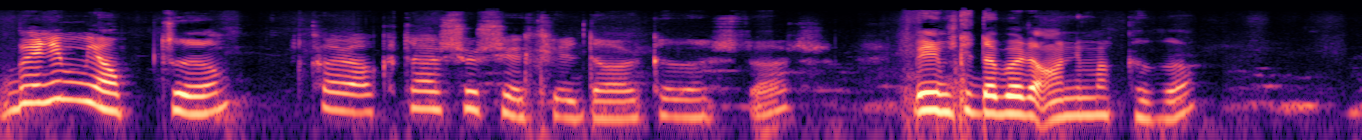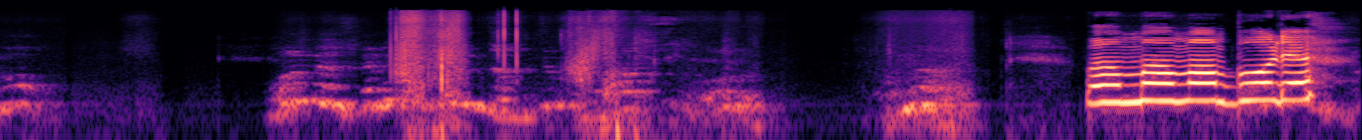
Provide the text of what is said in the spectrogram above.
Benim yaptığım karakter şu şekilde arkadaşlar. Benimki de böyle anime kızı. Mama böyle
